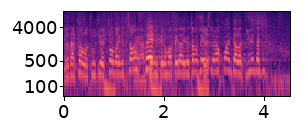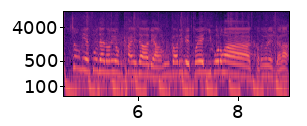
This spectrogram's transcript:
哪吒撞了出去，撞到一个张飞。这一飞的话，飞到一个张飞，虽然换掉了敌人，但是正面作战能力，我们看一下，两路高地被推，一波的话可能有点悬了。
